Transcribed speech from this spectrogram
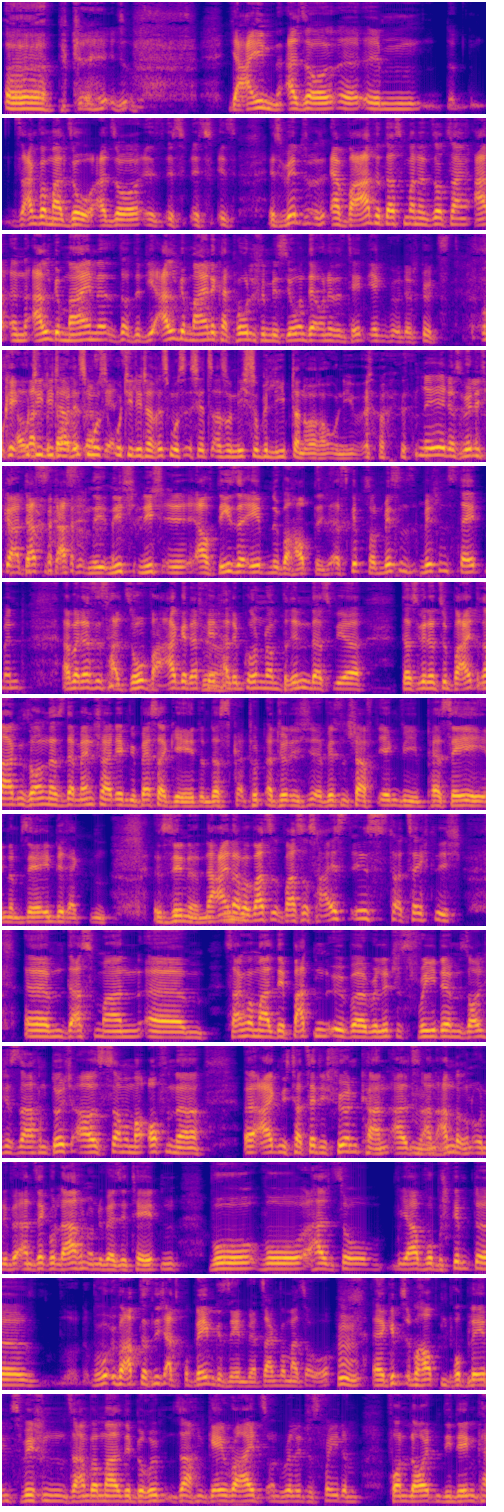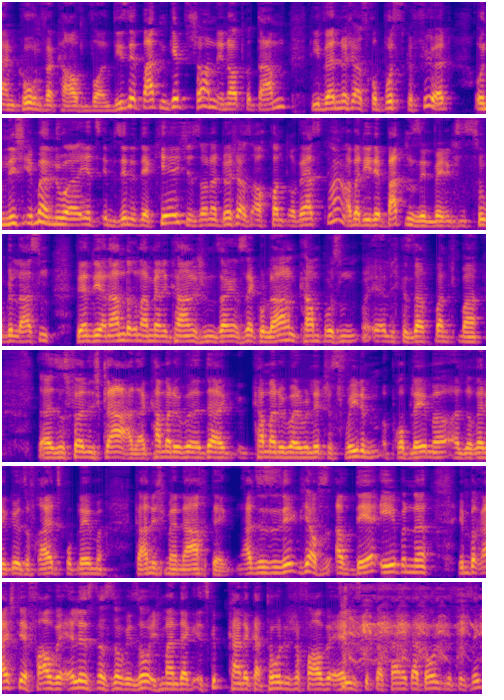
Äh, jein, also äh, im, sagen wir mal so, also es, es, es, es, es wird erwartet, dass man sozusagen eine allgemeine, die allgemeine katholische Mission der Universität irgendwie unterstützt. Okay, Aber Utilitarismus, Utilitarismus ist jetzt also nicht so beliebt an eurer Uni. nee, das will ich gar, das, das nicht, nicht äh, auf dieser Ebene überhaupt nicht. Es gibt so ein Mission, Mission Statement, aber das ist halt so vage, da steht ja. halt im Grunde genommen drin, dass wir dass wir dazu beitragen sollen, dass es der Menschheit irgendwie besser geht. Und das tut natürlich äh, Wissenschaft irgendwie per se in einem sehr indirekten Sinne. Nein, mhm. aber was, was es heißt, ist tatsächlich, ähm, dass man, ähm, sagen wir mal, Debatten über Religious Freedom, solche Sachen durchaus, sagen wir mal, offener äh, eigentlich tatsächlich führen kann als mhm. an anderen Uni an säkularen Universitäten, wo wo halt so ja wo bestimmte wo überhaupt das nicht als Problem gesehen wird, sagen wir mal so. Hm. Äh, Gibt es überhaupt ein Problem zwischen, sagen wir mal, den berühmten Sachen Gay Rights und Religious Freedom von Leuten, die denen keinen Kuchen verkaufen wollen? Diese Debatten gibt's schon in Notre Dame, die werden durchaus robust geführt und nicht immer nur jetzt im Sinne der Kirche, sondern durchaus auch kontrovers. Ja. Aber die Debatten sind wenigstens zugelassen, während die an anderen amerikanischen, sagen wir, säkularen Campusen, ehrlich gesagt, manchmal da ist es völlig klar. Da kann man über, da kann man über Religious Freedom Probleme, also religiöse Freiheitsprobleme, gar nicht mehr nachdenken. Also es ist wirklich auf, auf der Ebene, im Bereich der VWL ist das sowieso. Ich meine, da, es gibt keine katholische VWL, es gibt auch keine katholische Physik.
